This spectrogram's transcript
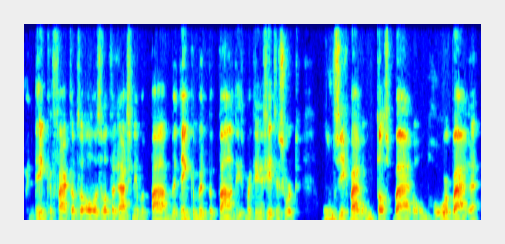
We denken vaak dat alles wat we rationeel bepalen, bedenken bepalend is, maar er zit een soort onzichtbare, ontastbare, onhoorbare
